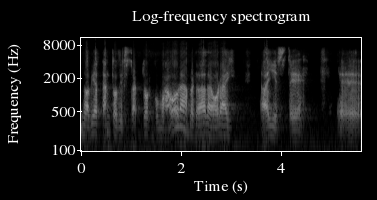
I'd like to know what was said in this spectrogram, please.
no había tanto distractor como ahora, ¿verdad? Ahora hay, hay este, eh,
